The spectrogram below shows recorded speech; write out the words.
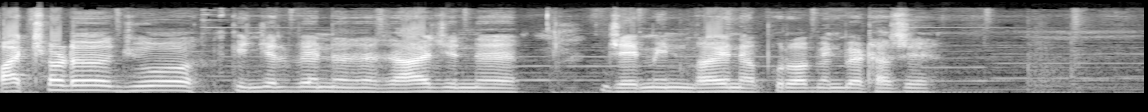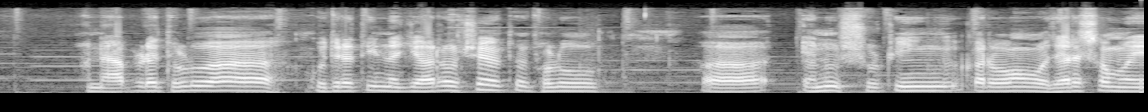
પાછળ જુઓ, કિંજલબેન અને રાજ ને જયમીનભાઈ ને અપૂર્વાબેન બેઠા છે. અને આપણે થોડું આ કુદરતી નજારો છે, તો થોડું એનું શૂટિંગ કરવામાં વધારે સમય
